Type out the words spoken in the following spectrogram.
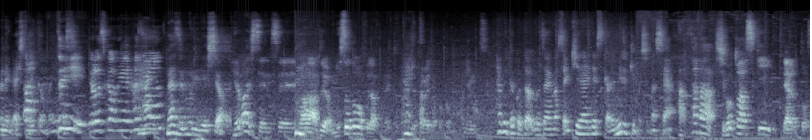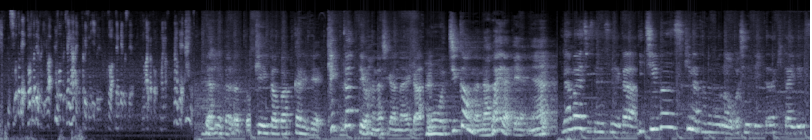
お願いしたいと思います。ぜひよろしくお願いいたします、はい、まず無理でしょう。平林先生は例えば味噌豆腐だったりとかって食べたことあります。か、食べたことはございません。嫌いですから見る気もしません。あただ仕事は好きであるとだらだらと経過ばっかりで結果っていう話がないから、はい。もう時間が長いだけやね、平林先生が一番好きな食べ物を教えていただきたいです。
